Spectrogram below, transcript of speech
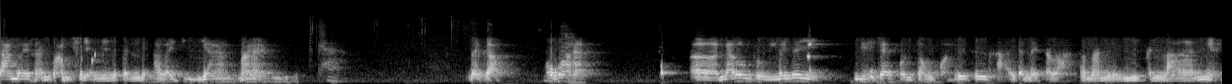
การบริหารความเสี่ยงเนี่ยจะเป็นอะไรที่ยากมากค่ะนะครับ เพราะว่าเอ่อนักลงทุนไม่ได้มีแค่คนสองคนที่ซื้อขายกันในตลาดเท่านั้นเองมีเป็นล้านเนี่ย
